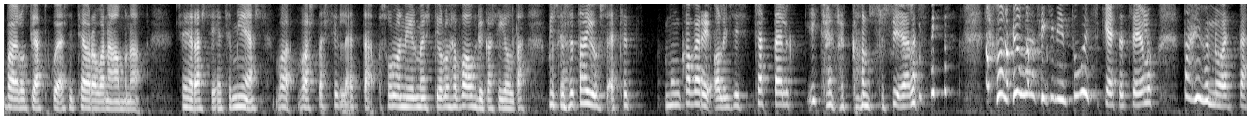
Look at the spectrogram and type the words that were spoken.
bailut jatkuu ja sitten seuraavana aamuna se heräsi siihen, että se mies va- vastasi sille, että sulla on ilmeisesti ollut ihan vauhdikas ilta. Koska se tajusi, että se mun kaveri oli siis chattailu itsensä kanssa siellä. Se oli ollut jotenkin niin tuiskeessa, että se ei ollut tajunnut, että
